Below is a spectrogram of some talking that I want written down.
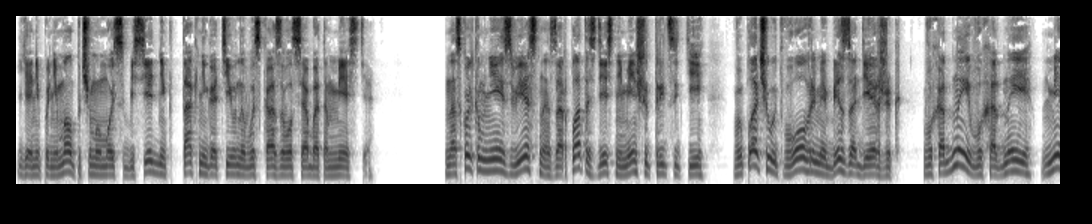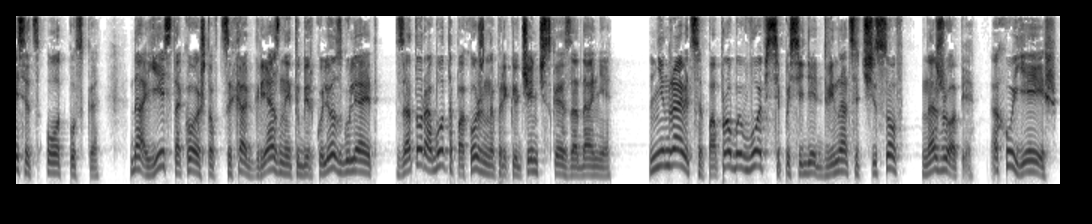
Я не понимал, почему мой собеседник так негативно высказывался об этом месте. Насколько мне известно, зарплата здесь не меньше 30, выплачивают вовремя, без задержек, выходные выходные, месяц отпуска. Да, есть такое, что в цехах грязный туберкулез гуляет, зато работа похожа на приключенческое задание. Не нравится, попробуй в офисе посидеть 12 часов на жопе. Охуеешь.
